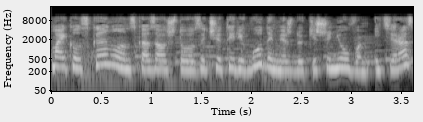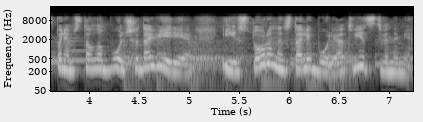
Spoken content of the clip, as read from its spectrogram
Майкл Скэнлон сказал, что за четыре года между Кишиневым и Тирасполем стало больше доверия, и стороны стали более ответственными.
